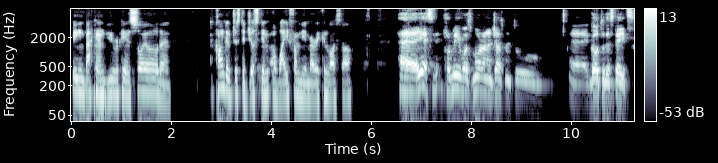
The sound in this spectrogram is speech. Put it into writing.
being back on European soil and kind of just adjusting away from the American lifestyle? Uh, yes, for me it was more an adjustment to uh, go to the States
